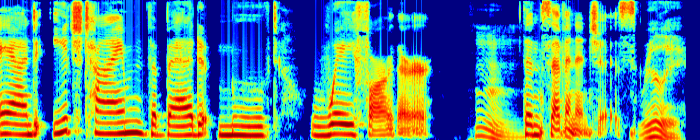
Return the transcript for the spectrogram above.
And each time the bed moved way farther Hmm. than seven inches. Really?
